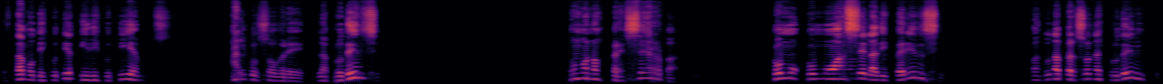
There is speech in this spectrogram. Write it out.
estamos discutiendo y discutíamos algo sobre la prudencia. ¿Cómo nos preserva? ¿Cómo, ¿Cómo hace la diferencia cuando una persona es prudente?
